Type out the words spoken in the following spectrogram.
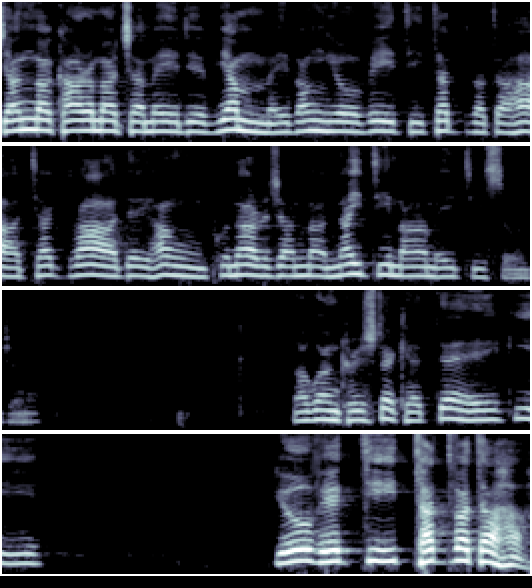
जन्म कर्म च मे दिव्यम, एवं यो वेति तत्वतः त्यक्वा देहं पुनर्जन्म नैति माम एति भगवान कृष्ण कहते हैं कि जो व्यक्ति तत्वतः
